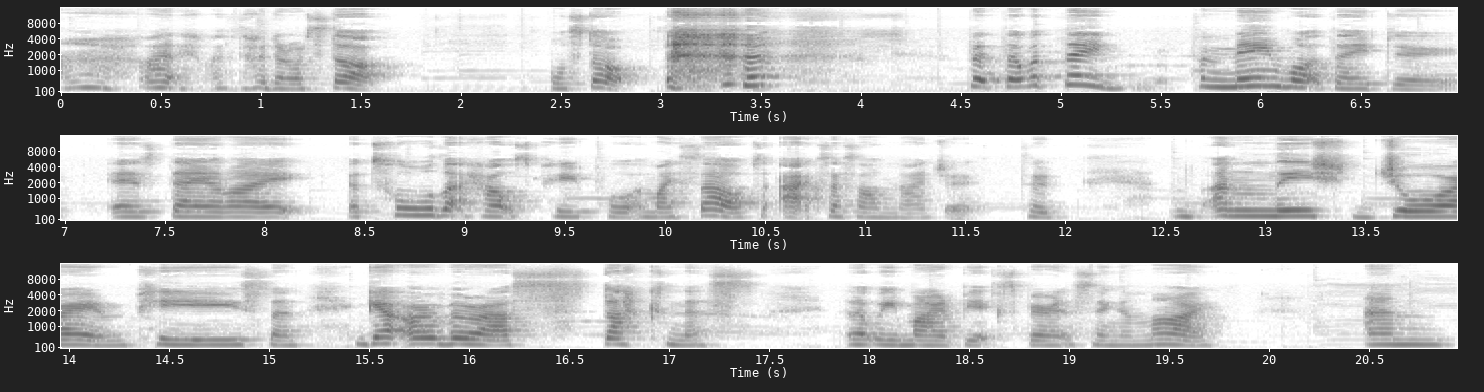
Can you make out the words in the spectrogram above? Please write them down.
uh, I, I don't know where to start or stop. but what they, for me, what they do is they are like a tool that helps people and myself to access our magic, to unleash joy and peace and get over our stuckness that we might be experiencing in life. And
